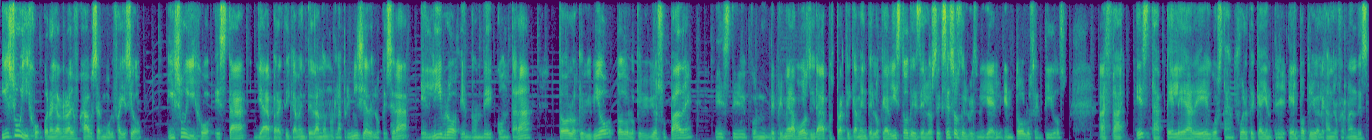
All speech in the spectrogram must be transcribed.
Y su hijo, bueno, ya Ralph Hauser falleció, y su hijo está ya prácticamente dándonos la primicia de lo que será el libro en donde contará todo lo que vivió, todo lo que vivió su padre, este, de primera voz dirá pues prácticamente lo que ha visto desde los excesos de Luis Miguel en todos los sentidos, hasta esta pelea de egos tan fuerte que hay entre el potrillo Alejandro Fernández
